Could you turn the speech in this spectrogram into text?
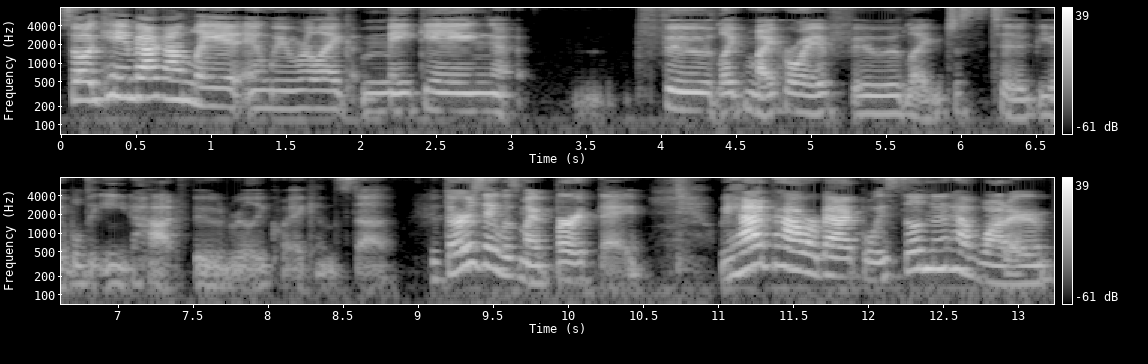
So it came back on late and we were like making food, like microwave food, like just to be able to eat hot food really quick and stuff. Thursday was my birthday. We had power back, but we still didn't have water.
